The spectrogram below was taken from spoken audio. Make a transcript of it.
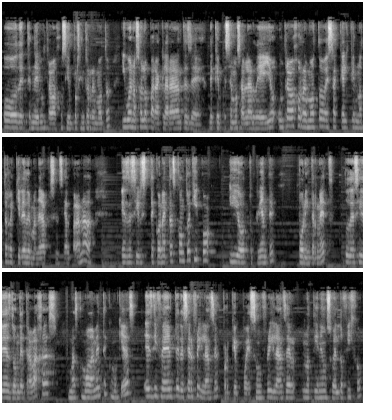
o de tener un trabajo 100% remoto. Y bueno, solo para aclarar antes de, de que empecemos a hablar de ello, un trabajo remoto es aquel que no te requiere de manera presencial para nada. Es decir, si te conectas con tu equipo y o tu cliente por internet, tú decides dónde trabajas, más cómodamente, como quieras. Es diferente de ser freelancer porque pues un freelancer no tiene un sueldo fijo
